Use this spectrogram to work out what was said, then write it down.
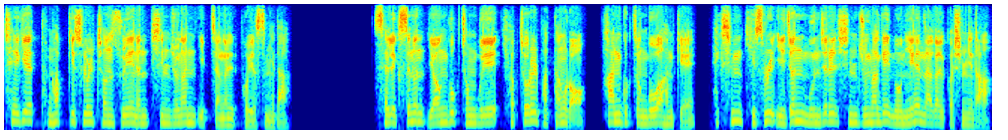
체계 통합 기술 전수에는 신중한 입장을 보였습니다. 셀릭스는 영국 정부의 협조를 바탕으로 한국 정부와 함께 핵심 기술 이전 문제를 신중하게 논의해 나갈 것입니다.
